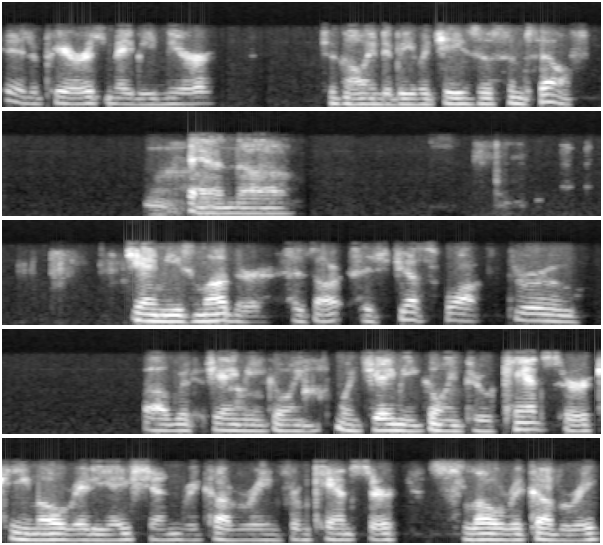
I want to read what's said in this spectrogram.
it appears, may be near to going to be with Jesus himself. And uh, Jamie's mother has uh, has just walked through uh, with Jamie going when Jamie going through cancer, chemo, radiation, recovering from cancer, slow recovery,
